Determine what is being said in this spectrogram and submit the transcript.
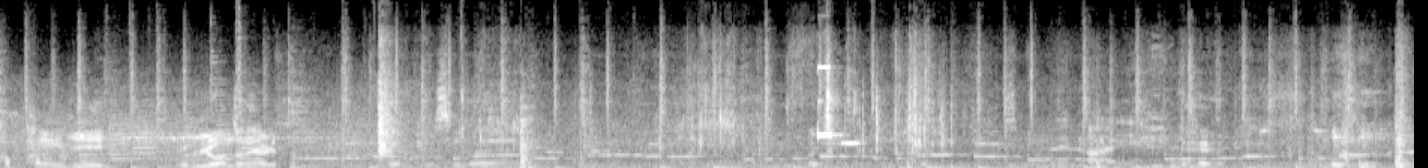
자판기 음료 한잔 해야겠다. 네, 알겠습니다. 아, 예. 네.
